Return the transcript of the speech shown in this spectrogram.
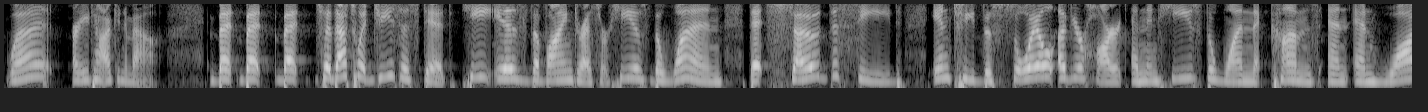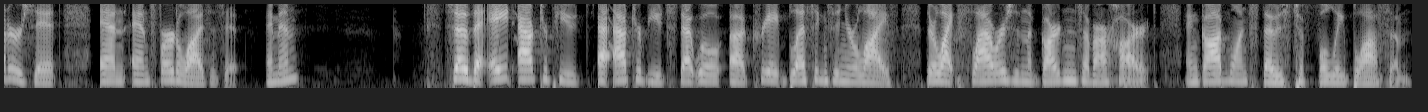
what are you talking about? But but but so that's what Jesus did. He is the vine dresser. He is the one that sowed the seed into the soil of your heart and then he's the one that comes and and waters it and and fertilizes it. Amen. So the eight attributes, uh, attributes that will uh, create blessings in your life, they're like flowers in the gardens of our heart, and God wants those to fully blossom.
